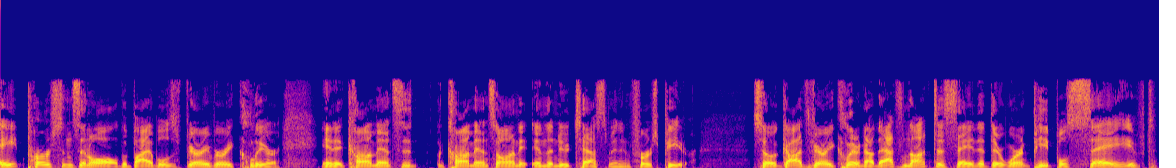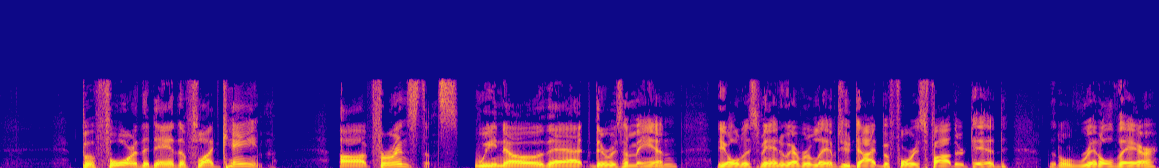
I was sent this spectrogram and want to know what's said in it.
Eight persons in all. The Bible is very very clear, and it comments comments on it in the New Testament in First Peter. So God's very clear. Now, that's not to say that there weren't people saved before the day of the flood came. Uh, for instance, we know that there was a man, the oldest man who ever lived, who died before his father did. Little riddle there.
